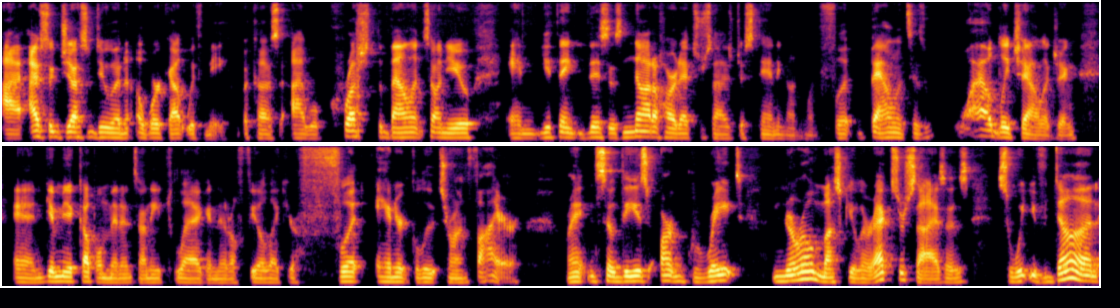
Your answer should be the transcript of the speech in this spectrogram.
I, I, suggest doing a workout with me because I will crush the balance on you. And you think this is not a hard exercise, just standing on one foot. Balance is wildly challenging. And give me a couple minutes on each leg, and it'll feel like your foot and your glutes are on fire. Right. And so these are great neuromuscular exercises. So, what you've done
